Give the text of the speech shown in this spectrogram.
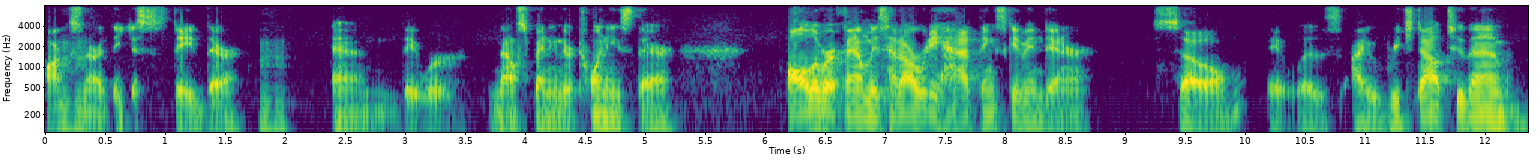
Oxnard. Mm-hmm. They just stayed there mm-hmm. and they were now spending their 20s there. All of our families had already had Thanksgiving dinner. So it was, I reached out to them and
